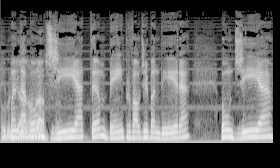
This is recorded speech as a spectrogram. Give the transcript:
Obrigado, Mandar um bom dia também para o Valdir Bandeira. Bom dia.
